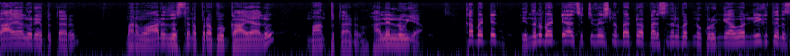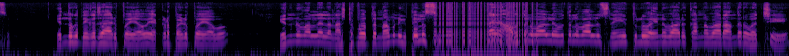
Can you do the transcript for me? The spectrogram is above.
గాయాలు రేపుతారు. మనము ఆరాధిస్తున్న ప్రభు గాయాలు మాన్పుతాడు. హలెలుయ కాబట్టి ఎందును బట్టి ఆ సిచ్యువేషన్ బట్టి ఆ పరిస్థితులను బట్టి నువ్వు కృంగావో నీకు తెలుసు. ఎందుకు దిగజారిపోయావో ఎక్కడ పడిపోయావో ఎందుని వల్ల ఇలా నష్టపోతున్నామో నీకు తెలుసు. కానీ అవతల వాళ్ళు యువతల వాళ్ళు స్నేహితులు అయిన వారు కన్నవారు అందరూ వచ్చి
